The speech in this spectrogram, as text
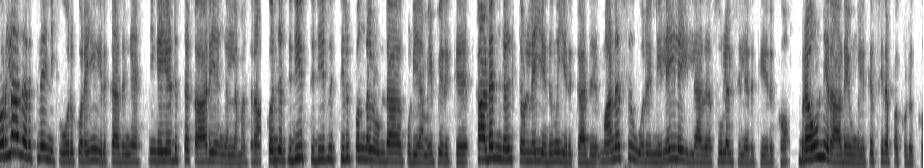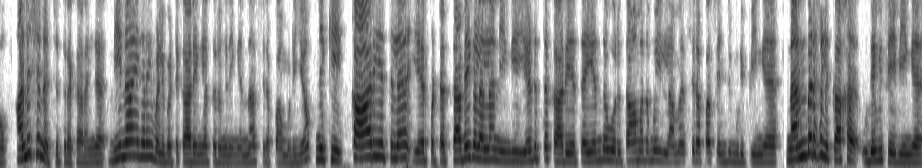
பொருளாதாரத்துல இன்னைக்கு ஒரு குறையும் இருக்காதுங்க. நீங்க எடுத்த காரியங்கள்ல மாத்திரம் கொஞ்சம் திடீர் திடீர்னு திருப்பங்கள் உண்டாகக்கூடிய அமைப்பு இருக்கு. கடன்கள் தொல்லை எதுவும் இருக்காது. மனசு ஒரு நிலையில இல்லாத சூழல் சிலருக்கு இருக்கும். பிரவுன் நிற ஆடை உங்களுக்கு சிறப்பை கொடுக்கும். அனுஷ நட்சத்திரக்காரங்க விநாயகரை வழிபட்டு காரியங்களை தொடங்குனீங்கன்னா சிறப்பா முடியும். இன்னைக்கு காரியத்துல ஏற்பட்ட தடைகள் எல்லாம் நீங்க எடுத்த காரியத்தை எந்த ஒரு தாமதமும் இல்லாம சிறப்பா செஞ்சு முடிப்பீங்க. நண்பர்களுக்காக உதவி செய்வீங்க.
